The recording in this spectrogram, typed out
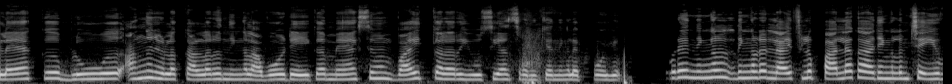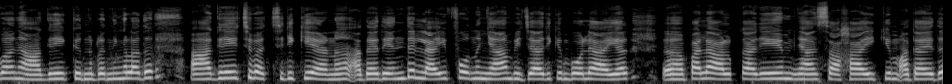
ബ്ലാക്ക് ബ്ലൂ അങ്ങനെയുള്ള കളർ നിങ്ങൾ അവോയ്ഡ് ചെയ്യുക. മാക്സിമം വൈറ്റ് കളർ യൂസ് ചെയ്യാൻ ശ്രമിക്കുക നിങ്ങൾ എപ്പോഴും. ഇവിടെ നിങ്ങൾ നിങ്ങളുടെ ലൈഫിൽ പല കാര്യങ്ങളും ചെയ്യുവാൻ ആഗ്രഹിക്കുന്നുണ്ട്. നിങ്ങളത് ആഗ്രഹിച്ച് വച്ചിരിക്കുകയാണ്. അതായത് എന്റെ ലൈഫ് ഒന്ന് ഞാൻ വിചാരിക്കും പോലെ ആയാൽ പല ആൾക്കാരെയും ഞാൻ സഹായിക്കും. അതായത്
